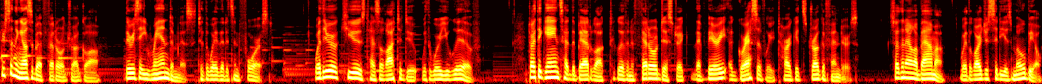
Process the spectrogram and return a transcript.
Here's something else about federal drug law there is a randomness to the way that it's enforced. Whether you're accused has a lot to do with where you live. Dorothy Gaines had the bad luck to live in a federal district that very aggressively targets drug offenders. Southern Alabama, where the largest city is Mobile,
